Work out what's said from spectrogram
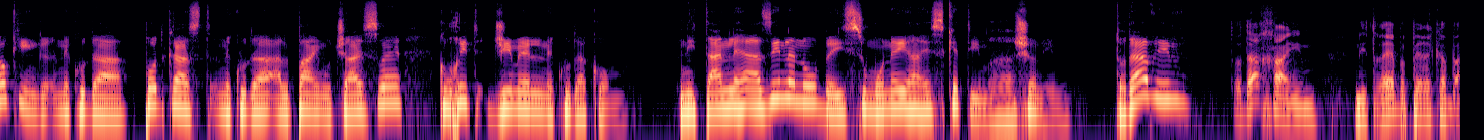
talking.podcast.2019 כרוכית gmail.com. ניתן להאזין לנו ביישומוני ההסכתים השונים. תודה אביב. תודה חיים, נתראה בפרק הבא.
